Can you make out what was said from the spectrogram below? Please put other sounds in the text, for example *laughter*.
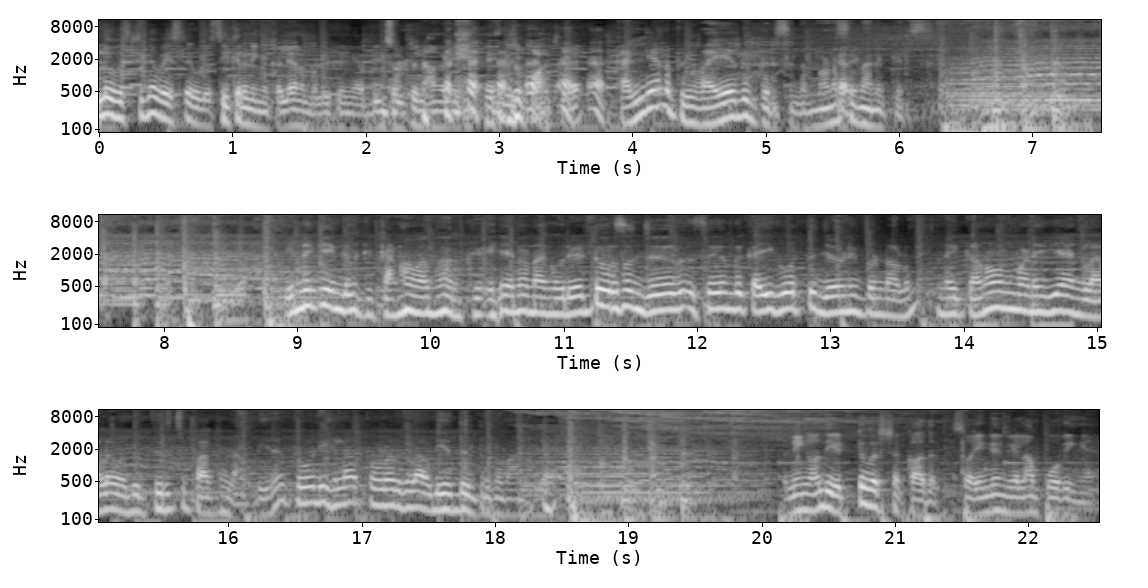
இவ்வளவு சின்ன வயசுல இவ்வளவு சீக்கிரம் நீங்க கல்யாணம் பண்ணிப்பீங்க அப்படின்னு சொல்லிட்டு நாங்க எதிர்பார்க்கல. கல்யாணத்துக்கு வயது பெருசு இல்லை மனசு தானே பெருசு. இன்னைக்கு எங்களுக்கு கனவாக தான் இருக்குது ஏன்னா நாங்கள் ஒரு எட்டு வருஷம் ஜே- சேர்ந்து கைகோர்த்து ஜேர்னி பண்ணாலும் இன்னைக்கு கணவன் மனைவியாக எங்களால் வந்து பிரித்து பார்க்கல அப்படியே தோழிகளா தோழர்களா அப்படி இருந்துகிட்டு இருக்கோம் நாங்கள் நீங்க வந்து எட்டு வருஷ காதல். ஸோ எங்கெங்க எல்லாம் போவீங்க?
